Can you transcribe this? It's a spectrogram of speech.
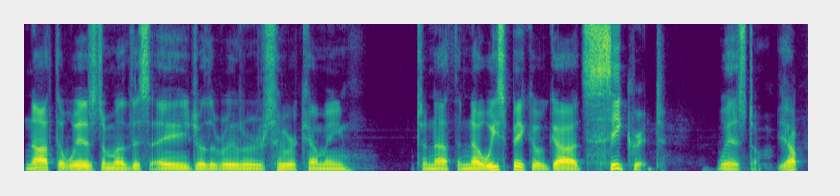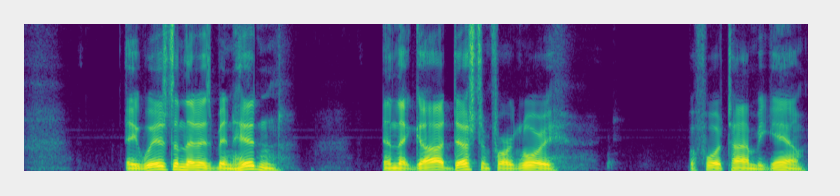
not the wisdom of this age or the rulers who are coming to nothing. No, we speak of God's secret wisdom yep? a wisdom that has been hidden and that God destined for our glory before time began.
